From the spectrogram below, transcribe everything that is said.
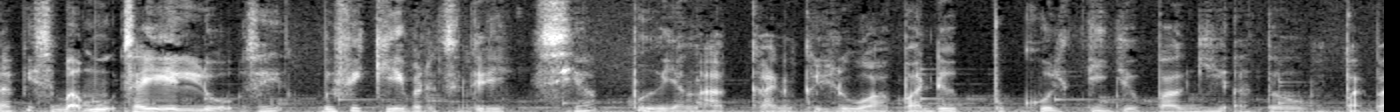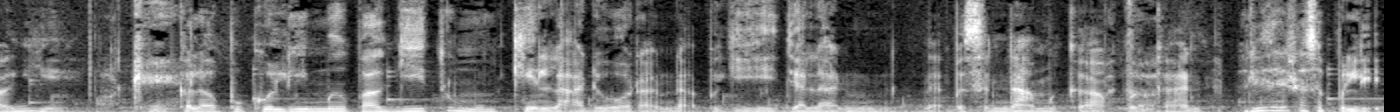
Tapi sebab mood saya elok Saya berfikir pada sendiri Siapa yang akan keluar pada pukul 3 pagi atau 4 pagi? Okey. Kalau pukul 5 pagi tu Mungkinlah ada orang nak pergi jalan Nak bersenam ke apa Betul. kan? Jadi saya rasa pelik.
